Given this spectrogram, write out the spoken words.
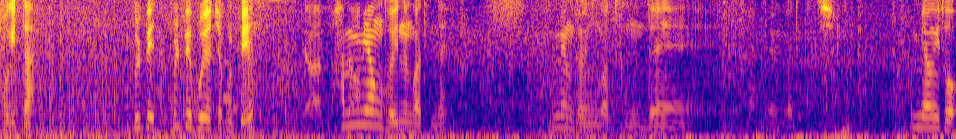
저기 있다. 불빛 불빛 보였죠 불빛? 한 명 더 있는 것 같은데? 한 명 더 있는 것 같은데 여기 어디 갔지? 한 명이 더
